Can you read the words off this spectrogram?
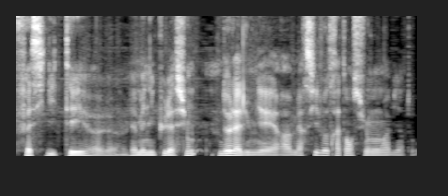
faciliter euh, la manipulation de la lumière. Merci de votre attention, à bientôt.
